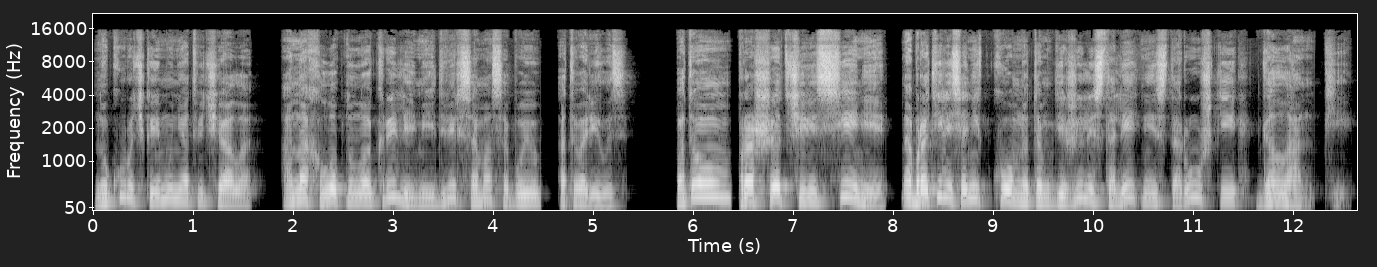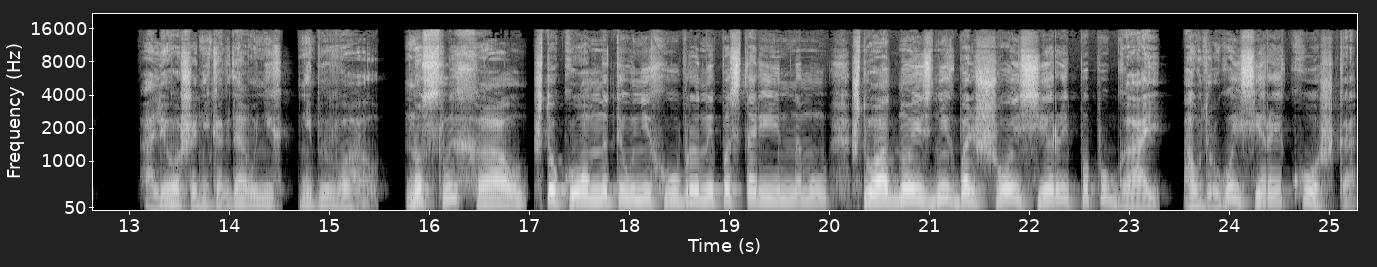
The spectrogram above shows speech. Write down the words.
Но курочка ему не отвечала. Она хлопнула крыльями, и дверь сама собою отворилась. Потом, прошед через сени, обратились они к комнатам, где жили столетние старушки-голландки. Алеша никогда у них не бывал но слыхал, что комнаты у них убраны по-старинному, что у одной из них большой серый попугай, а у другой серая кошка,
